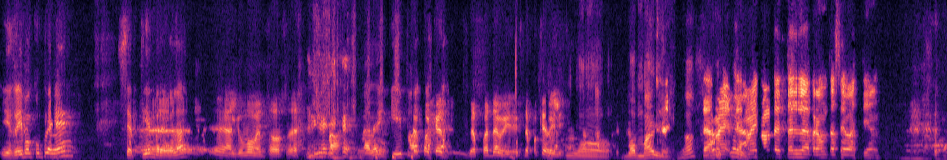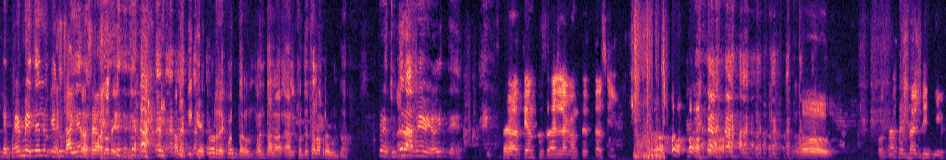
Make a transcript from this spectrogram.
y Raymond cumple en septiembre, ¿verdad? En algún momento. eh, Vale, IPA. Que, después de Billy. Después que Billy. Como Bob Marley, ¿no? Déjame, déjame contestar la pregunta a Sebastián. Le puedes meter lo que tú Exacto, quieras, Sebastián. Ahora, Quique Torres, cuéntalo, cuéntalo, al- contesta la pregunta. pero tú te la bebes, ¿oíste? Sebastián, tú sabes la contestación. Oh, Ponte a hacer barbecue.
